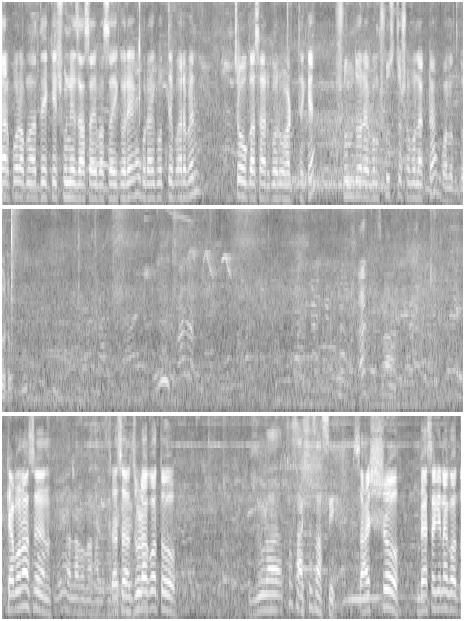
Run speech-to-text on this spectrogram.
তারপর আপনারা দেখে শুনে যাচাই বাছাই করে ক্রয় করতে পারবেন চৌগাছার গরুহাট থেকে। সুন্দর এবং সুস্থ সবল একটা বলদ গরু। কেমন আছেন? চাচা জোড়া কত? জোড়া তো চারশো চাচ্ছি। চারশো। বেচা কিনা কত?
